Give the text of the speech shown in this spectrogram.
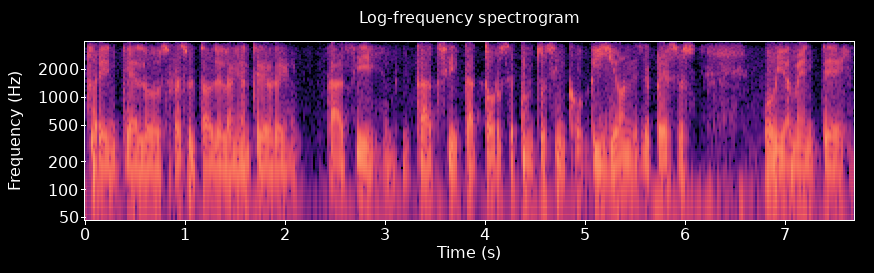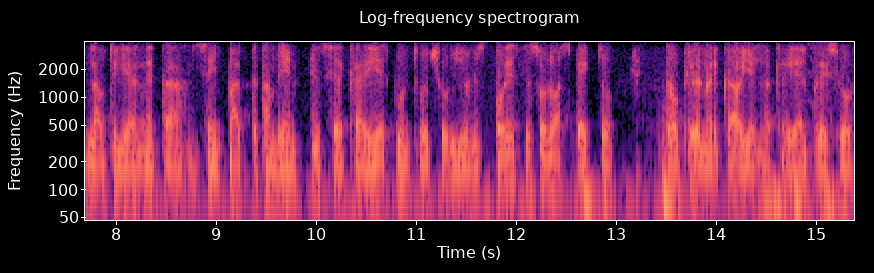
frente a los resultados del año anterior en casi, casi 14.5 billones de pesos. Obviamente la utilidad neta se impacta también en cerca de 10.8 billones por este solo aspecto propio del mercado y es la caída del precio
